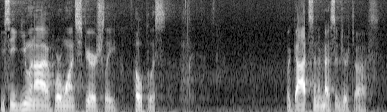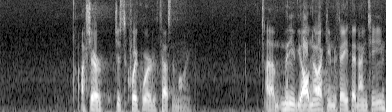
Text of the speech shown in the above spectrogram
You see, you and I were once spiritually hopeless. But God sent a messenger to us. I'll share just a quick word of testimony. Uh, many of y'all know I came to faith at 19.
